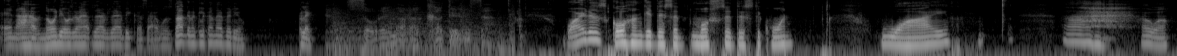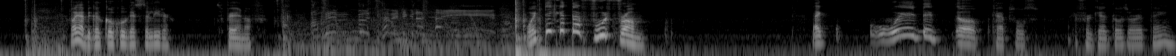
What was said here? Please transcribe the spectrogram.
And I have no idea what's gonna happen after that because I was not gonna click on that video. Play. Why does Gohan get this most sadistic one? Why? Ah, oh well. Oh yeah, because Goku gets the leader. It's fair enough. Where'd they get that food from? Where did oh capsules? I forget those are a thing.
